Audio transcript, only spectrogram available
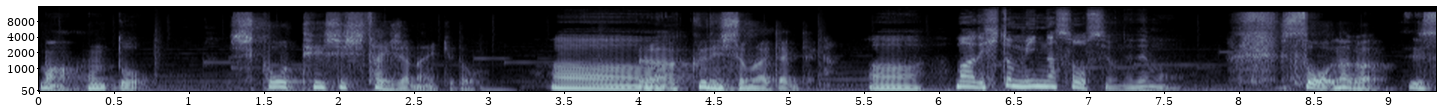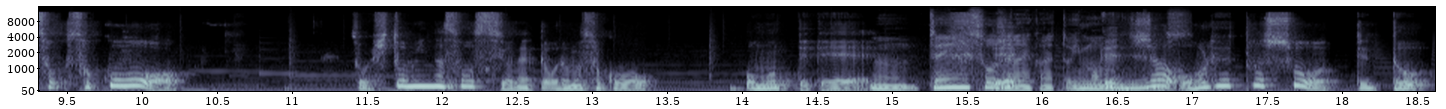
まあ本当思考停止したいじゃないけど、あー。楽にしてもらいたいみたいな。あー。まあ人みんなそうっすよねでも。そう、なんか、そ、そこを、そう、人みんなそうっすよねって俺もそこを思ってて、うん。全員そうじゃないかなと今もじゃあ俺と翔ってど、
